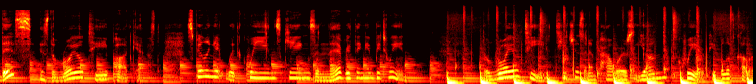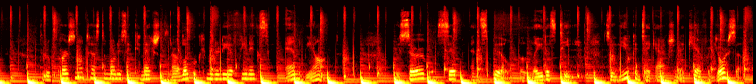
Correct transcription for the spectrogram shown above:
This is the Royal Tea Podcast, spilling it with queens, kings, and everything in between. The Royal Tea teaches and empowers young, queer people of color through personal testimonies and connections in our local community of Phoenix and beyond. We serve, sip, and spill the latest tea so you can take action to care for yourself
